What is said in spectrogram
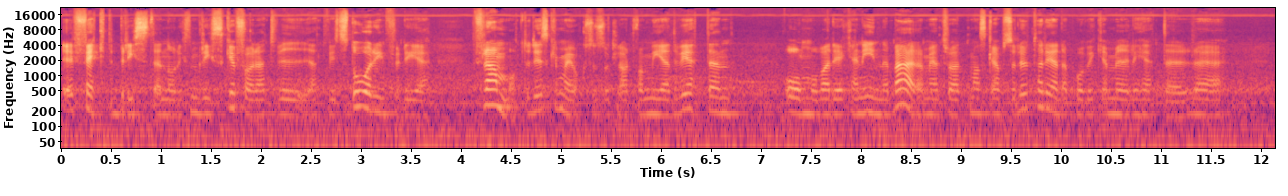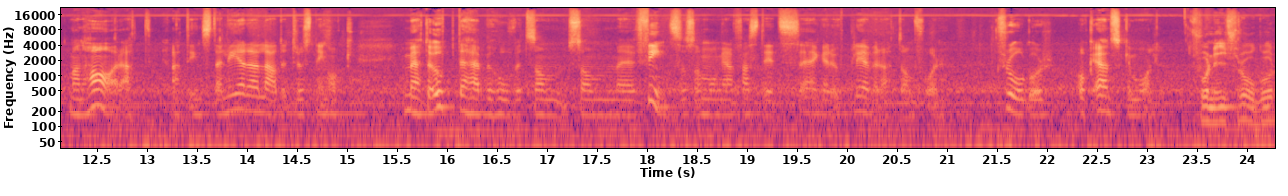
effektbristen och liksom risker för att vi, att vi står inför det framåt. Och det ska man ju också såklart vara medveten om och vad det kan innebära. Men jag tror att man ska absolut ta reda på vilka möjligheter eh, man har att, att installera laddutrustning och möta upp det här behovet som, som eh, finns och som många fastighetsägare upplever att de får frågor och önskemål. Får ni frågor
